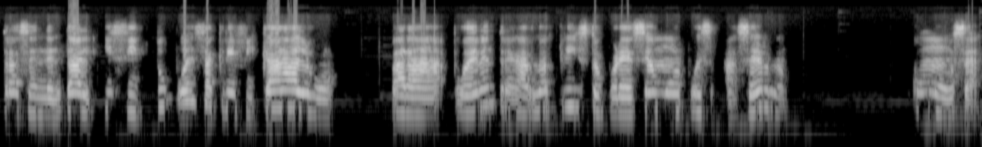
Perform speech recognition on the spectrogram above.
trascendental. Y si tú puedes sacrificar algo para poder entregarlo a Cristo por ese amor, pues hacerlo. ¿Cómo? O sea,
